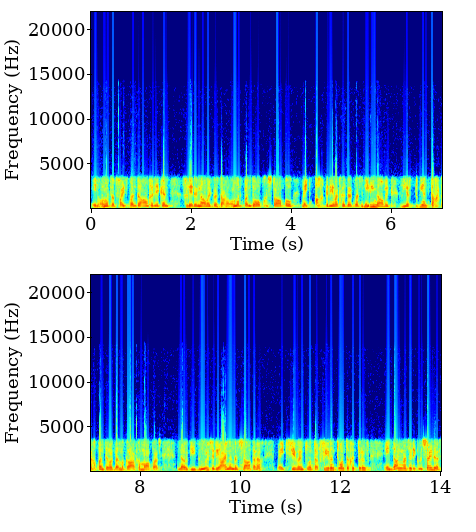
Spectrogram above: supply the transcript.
en 105 punte aangereken. Verlede naweek was daar 100 punte opgestapel met 8-3 wat gedruk was en hierdie naweek weer 82 punte wat bymekaar gemaak was. Nou die Blues het die Highlanders Saterdag met 27-24 getroof en dan was dit die Crusaders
